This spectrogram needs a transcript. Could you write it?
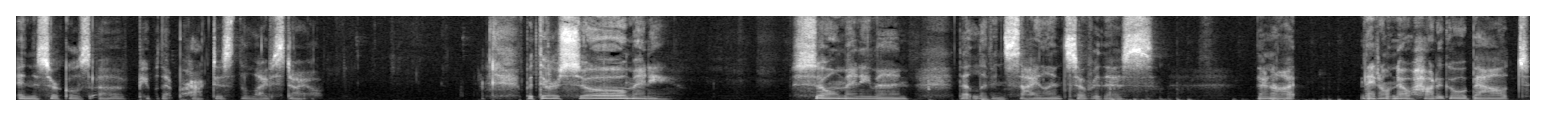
in the circles of people that practice the lifestyle. But there are so many, so many men that live in silence over this. They're not, they don't know how to go about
